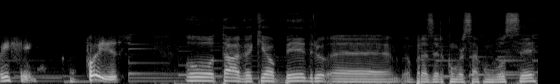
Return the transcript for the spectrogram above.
enfim, foi isso. Ô, Otávio, aqui é o Pedro. É um prazer conversar com você.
